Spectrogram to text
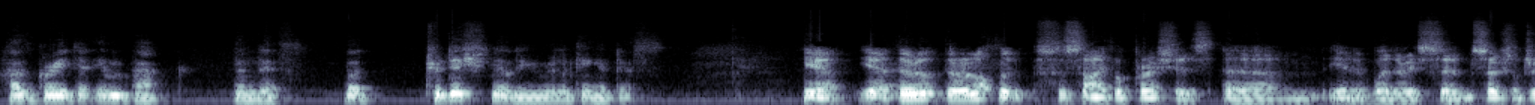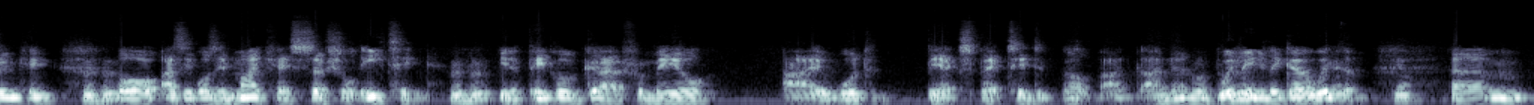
has greater impact than this. But traditionally, we're looking at this. Yeah, yeah. There are there are a lot of societal pressures. Um, you know, whether it's um, social drinking Mhm. or, as it was in my case, social eating. Mhm. You know, people would go out for a meal. I would be expected. Well, I, I would willingly go with Yeah, them. yeah. Um,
